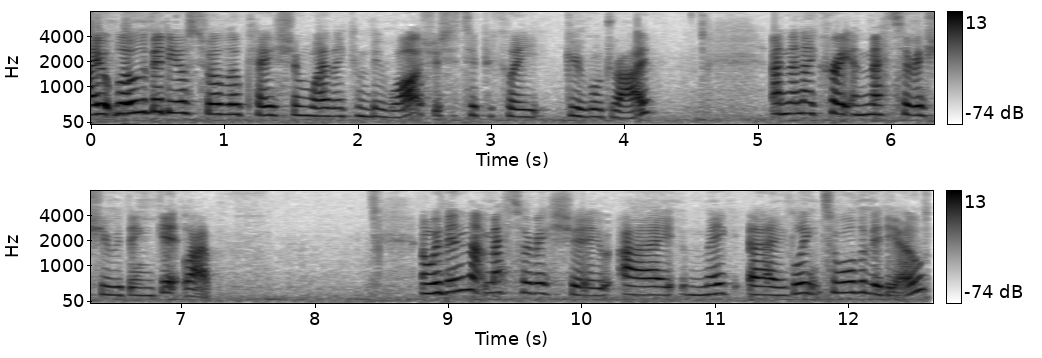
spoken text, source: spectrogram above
I upload the videos to a location where they can be watched, which is typically Google Drive, and then I create a meta issue within GitLab. And within that meta issue, I make a link to all the videos,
